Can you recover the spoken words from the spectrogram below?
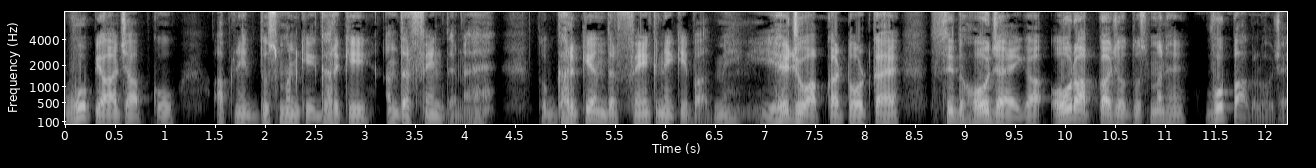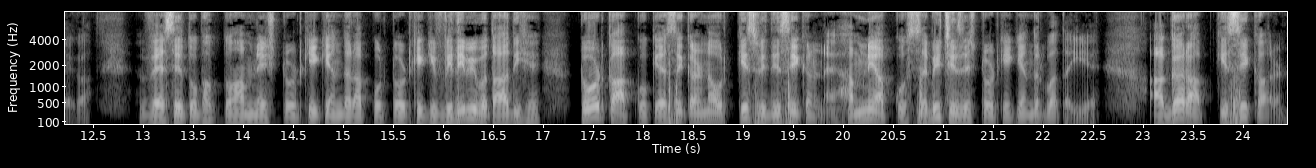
वो प्याज आपको अपने दुश्मन के घर के अंदर फेंक देना है। तो घर के अंदर फेंकने के बाद में यह जो आपका टोटका है, सिद्ध हो जाएगा और आपका जो दुश्मन है, वो पागल हो जाएगा। वैसे तो भक्तों, हमने इस टोटके के अंदर आपको टोटके की विधि भी बता दी है। टोटका आपको कैसे करना और किस विधि से करना है, हमने आपको सभी चीज़ें इस टोटके के अंदर बताई है। अगर आप किसी कारण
